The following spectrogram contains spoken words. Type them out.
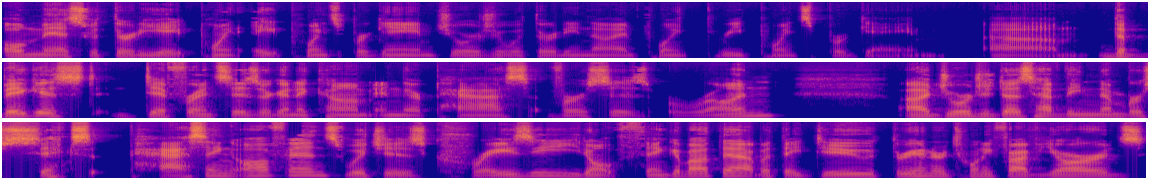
Ole Miss with 38.8 points per game, Georgia with 39.3 points per game. Um, the biggest differences are going to come in their pass versus run. Uh, Georgia does have the number six passing offense, which is crazy. You don't think about that, but they do 325 yards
